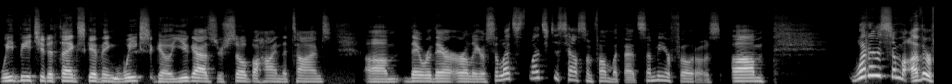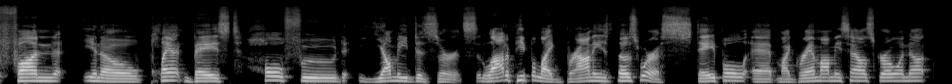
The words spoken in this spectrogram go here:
We beat you to Thanksgiving weeks ago. You guys are so behind the times. Um, they were there earlier, so let's let's just have some fun with that. Send me your photos. Um, what are some other fun, you know, plant based, whole food, yummy desserts? A lot of people like brownies. Those were a staple at my grandmommy's house growing up.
